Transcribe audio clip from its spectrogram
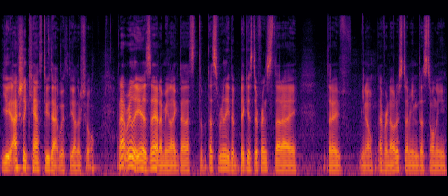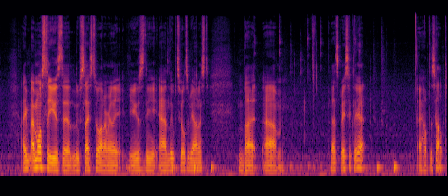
you actually can't do that with the other tool. And that really is it. I mean, like that's the, that's really the biggest difference that I that I've you know ever noticed. I mean, that's the only I, I mostly use the loop slice tool. I don't really use the add loop tool to be honest. But um, that's basically it. I hope this helped.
